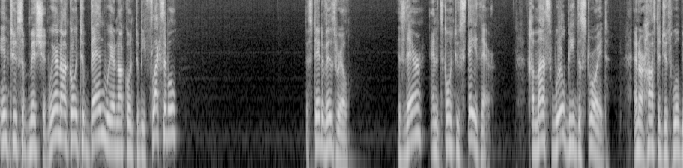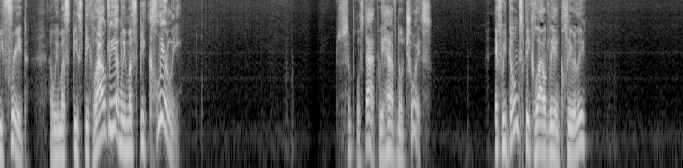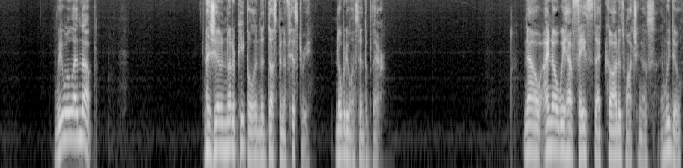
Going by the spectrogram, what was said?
into submission. We are not going to bend. We are not going to be flexible. The state of Israel is there and it's going to stay there. Hamas will be destroyed and our hostages will be freed. And we must be, speak loudly and we must speak clearly. Simple as that. We have no choice. If we don't speak loudly and clearly, we will end up as yet another people in the dustbin of history. Nobody wants to end up there. Now, I know we have faith that God is watching us, and we do.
